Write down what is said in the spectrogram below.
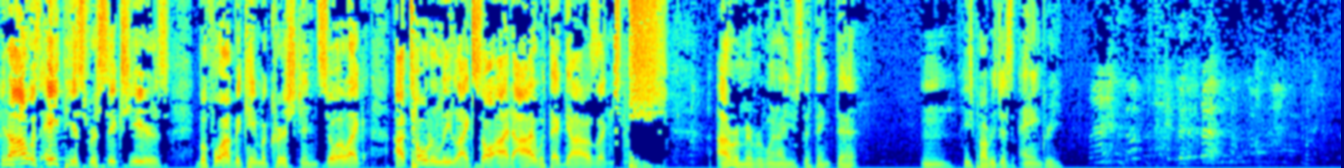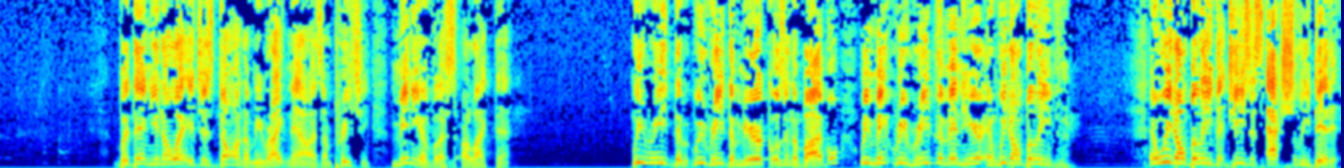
You know, I was atheist for six years before I became a Christian. So like, I totally like saw eye to eye with that guy. I was like, I remember when I used to think that. Mm, he's probably just angry. But then you know what? It just dawned on me right now as I'm preaching. Many of us are like that. We read the, we read the miracles in the Bible. We, we read them in here and we don't believe them. And we don't believe that Jesus actually did it.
